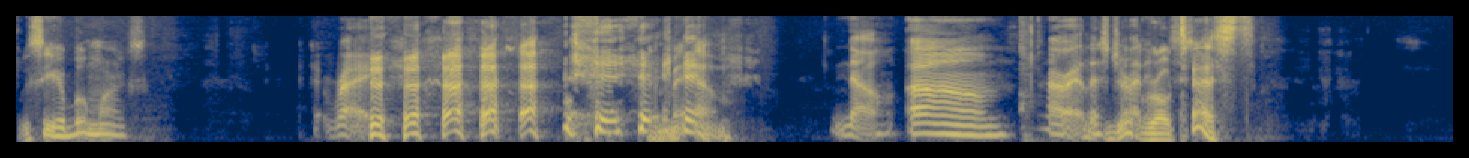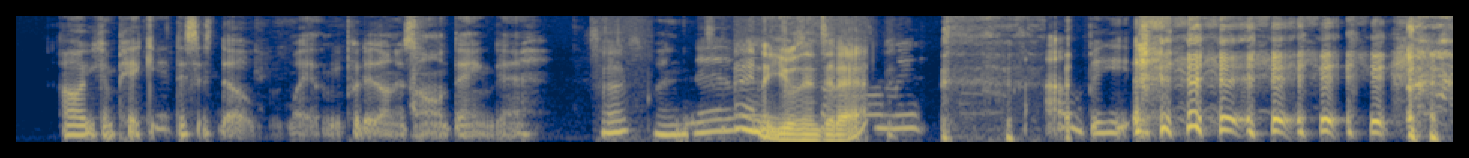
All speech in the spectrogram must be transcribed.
We see your bookmarks, Right. ma'am. no. Um. All right. Let's You're try this. grotesque. Oh, you can pick it. This is dope. Wait, let me put it on its own thing then. I ain't no use into that. me, I'll be.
